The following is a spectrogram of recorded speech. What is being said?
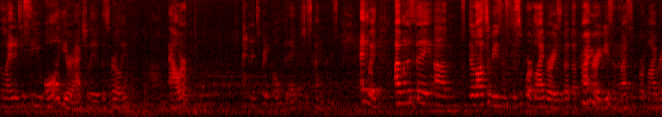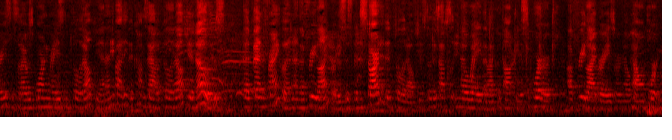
delighted to see you all here actually at this early um, hour. And it's pretty cold today, which is kind of nice. Anyway, I want to say um, lots of reasons to support libraries, but the primary reason that I support libraries is that I was born and raised in Philadelphia, and anybody that comes out of Philadelphia knows that Ben Franklin and the Free Libraries has been started in Philadelphia, so there's absolutely no way that I could not be a supporter of free libraries or know how important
